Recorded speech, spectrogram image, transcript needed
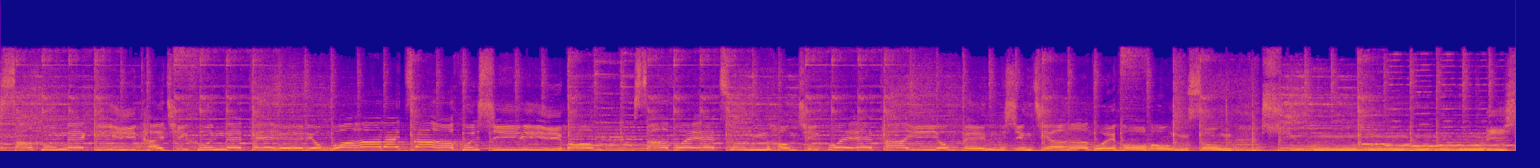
三分的期待，七分的体谅，我。失望，三月的春风，七月的太阳，变成正月风霜。想你啥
